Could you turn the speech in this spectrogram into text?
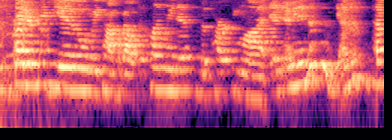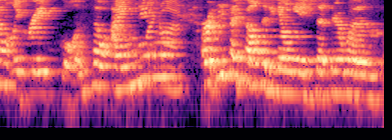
we write a review and we talk about the cleanliness and the parking lot. And I mean, and this is and this is definitely grade school. And so I Oh knew god. or at least I felt at a young age that there was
